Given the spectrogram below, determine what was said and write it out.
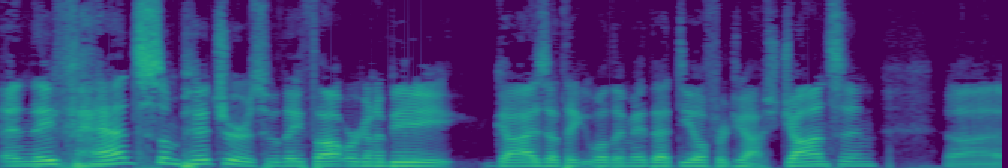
and they've had some pitchers who they thought were going to be guys that they well they made that deal for Josh Johnson. Uh,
